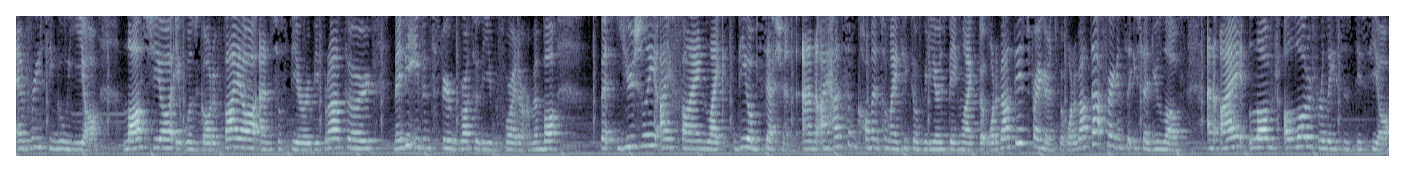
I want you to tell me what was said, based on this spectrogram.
every single year. Last year it was God of Fire and Sospiro Vibrato, maybe even Spirit Vibrato the year before, I don't remember. But usually I find like the obsession and I had some comments on my TikTok videos being like, but what about this fragrance? But what about that fragrance that you said you loved? And I loved a lot of releases this year,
